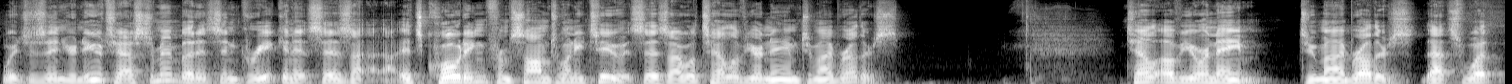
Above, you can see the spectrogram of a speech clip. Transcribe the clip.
which is in your New Testament, but it's in Greek and it says, uh, it's quoting from Psalm 22. It says, I will tell of your name to my brothers. Tell of your name to my brothers. That's what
